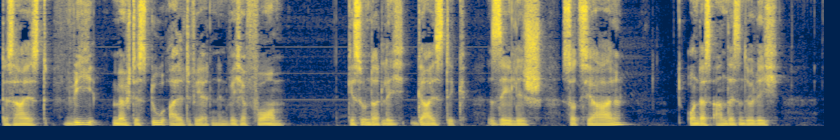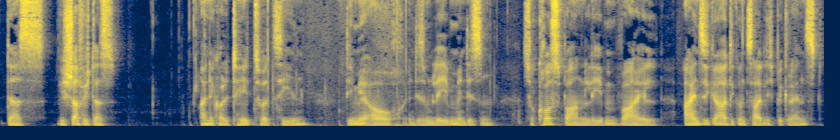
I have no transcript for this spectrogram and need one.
Das heißt, wie möchtest du alt werden? In welcher Form? Gesundheitlich, geistig, seelisch, sozial. Und das andere ist natürlich, das, wie schaffe ich das? Eine Qualität zu erzielen, die mir auch in diesem Leben, in diesem so kostbaren Leben, weil einzigartig und zeitlich begrenzt,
